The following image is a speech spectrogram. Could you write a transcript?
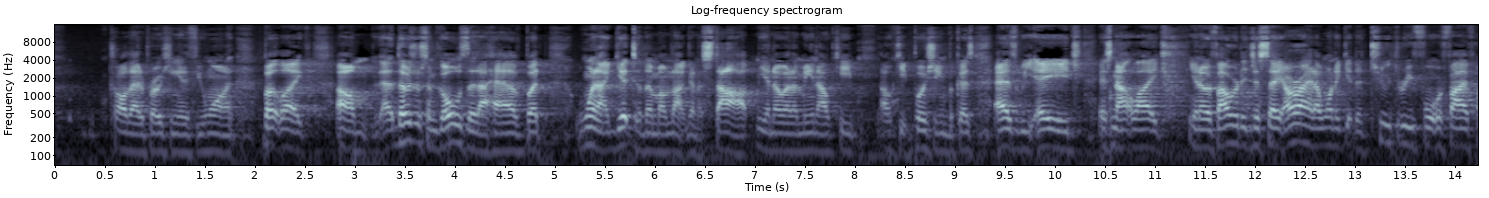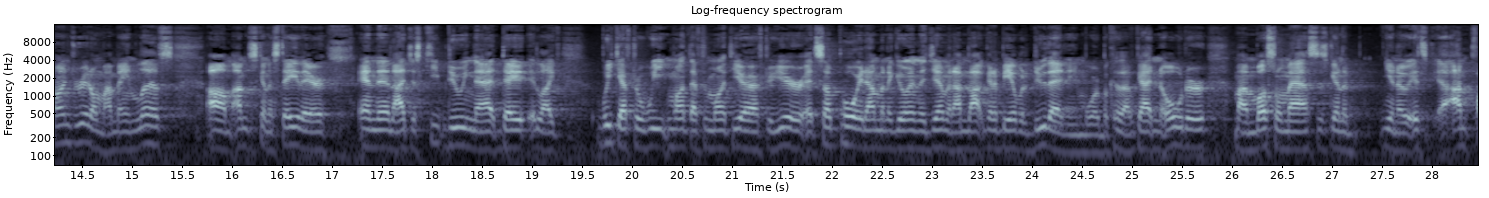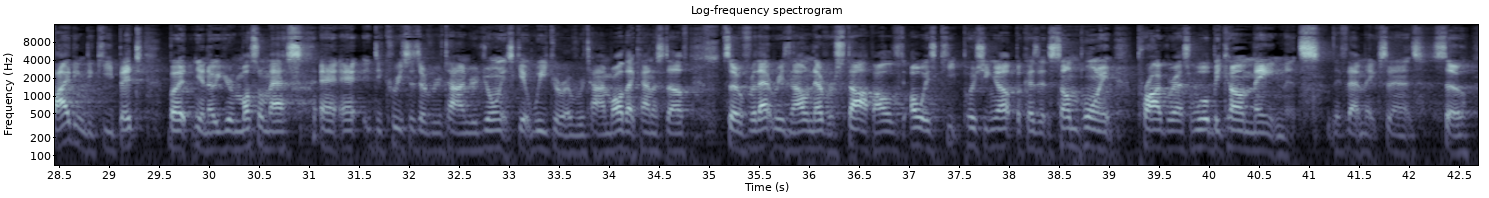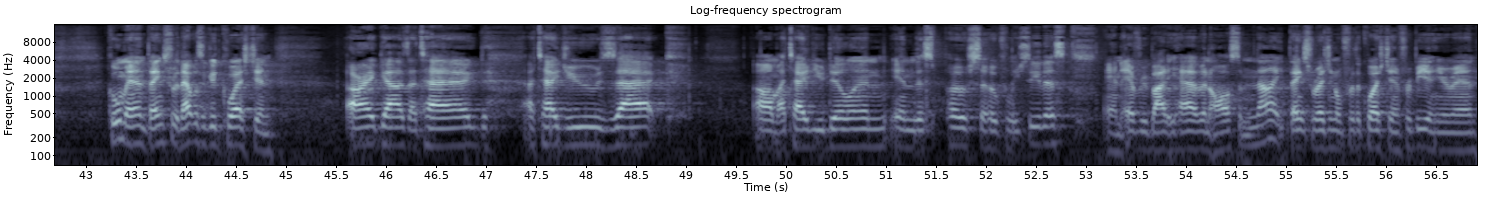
call that approaching it if you want. But like, um, those are some goals that I have. But when I get to them, I'm not going to stop. You know what I mean? I'll keep, I'll keep pushing because as we age, it's not like you know if I were to just say, all right, I want to get to two, three, four, five hundred on my main lifts, um, I'm just going to stay there, and then I just keep doing that day like week after week, month after month, year after year, at some point I'm going to go in the gym and I'm not going to be able to do that anymore because I've gotten older. My muscle mass is going to, you know, it's I'm fighting to keep it, but you know, your muscle mass a- a- eh, eh, decreases over time. Your joints get weaker over time, all that kind of stuff. So for that reason, I'll never stop. I'll always keep pushing up because at some point, progress will become maintenance, if that makes sense. So cool, man. Thanks for that. Was a good question. All right, guys. I tagged I tagged you, Zach. Um, I tagged you, Dylan, in this post, so hopefully you see this. And everybody have an awesome night. Thanks, Reginald, for the question and for being here, man.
